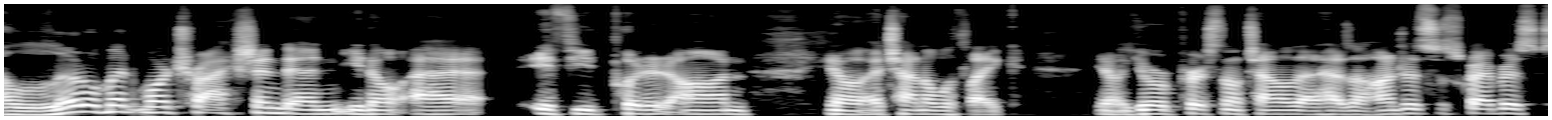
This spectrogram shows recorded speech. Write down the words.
a little bit more traction than you know uh, if you'd put it on, you know, a channel with like you know your personal channel that has 100 subscribers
